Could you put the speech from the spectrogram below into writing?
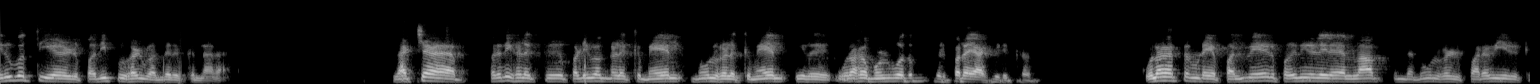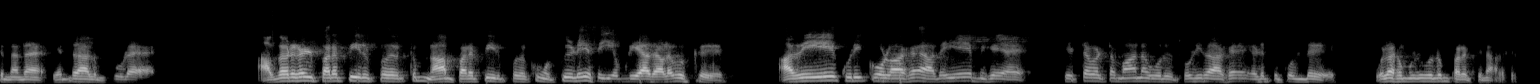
இருபத்தி ஏழு பதிப்புகள் வந்திருக்கின்றன. லட்ச பிரதிகளுக்கு படிவங்களுக்கு மேல் நூல்களுக்கு மேல் இது உலகம் முழுவதும் விற்பனையாகி இருக்கிறது. உலகத்தினுடைய பல்வேறு பகுதிகளிலெல்லாம் இந்த நூல்கள் பரவி இருக்கின்றன என்றாலும் கூட அவர்கள் பரப்பி இருப்பதற்கும் நாம் பரப்பி இருப்பதற்கும் ஒப்பீடே செய்ய முடியாத அளவுக்கு அதையே குறிக்கோளாக அதையே மிக திட்டவட்டமான ஒரு தொழிலாக எடுத்துக்கொண்டு உலகம் முழுவதும் பரப்பினார்கள்.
